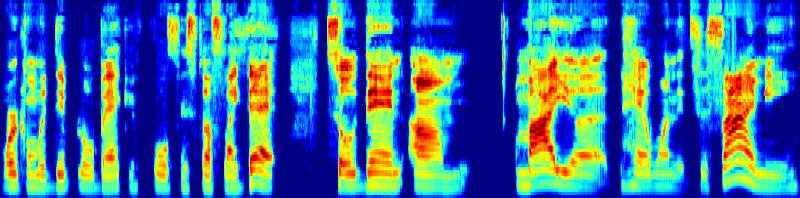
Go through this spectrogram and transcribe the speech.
working with Diplo back and forth and stuff like that. So then um Maya had wanted to sign me.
